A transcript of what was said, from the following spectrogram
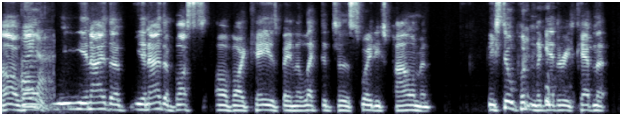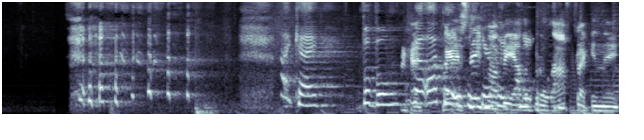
Oh well, you know the you know the boss of IKEA has been elected to the Swedish Parliament. He's still putting together his cabinet. okay. Boom, boom. Okay. Well, I thought it was Steve might be able to put a laugh track in there.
